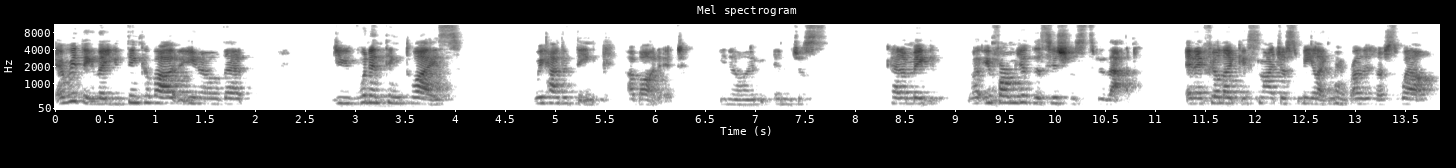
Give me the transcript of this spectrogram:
everything that you think about, you know, that you wouldn't think twice we have to think about it, you know, and, and just kind of make informed decisions through that. And I feel like it's not just me, like my brothers as well.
